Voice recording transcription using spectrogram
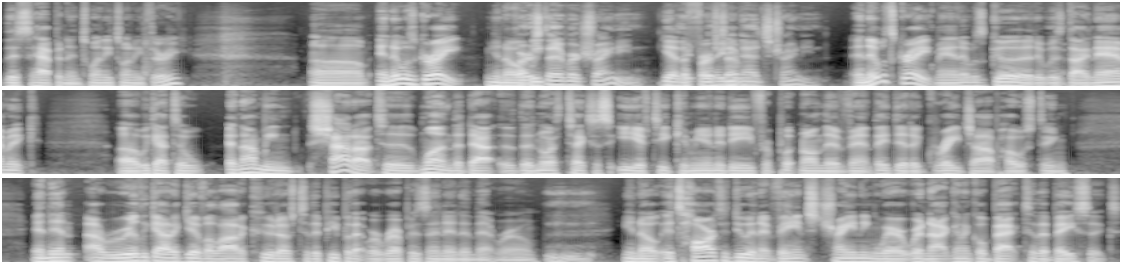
this happened in 2023. Um, and it was great. You know, first we, ever training. Yeah, the Le- first ever edge training, and it was great, man. It was good. It was yeah. dynamic. Uh, we got to, and I mean, shout out to one the the North Texas EFT community for putting on the event. They did a great job hosting, and then I really got to give a lot of kudos to the people that were represented in that room. Mm-hmm. You know, it's hard to do an advanced training where we're not going to go back to the basics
